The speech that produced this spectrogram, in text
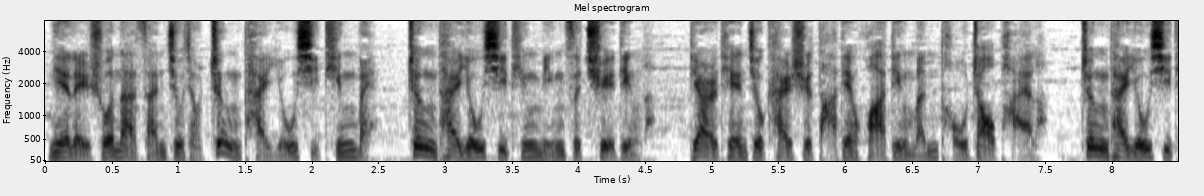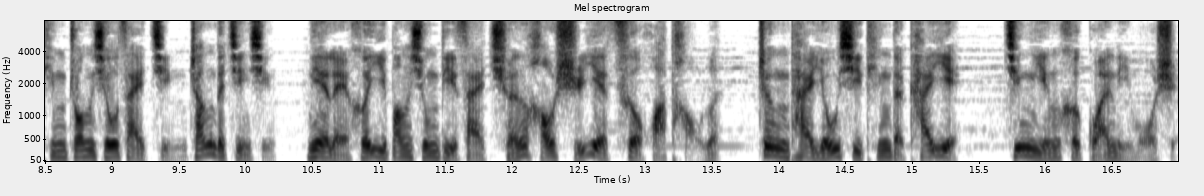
聂磊说：“那咱就叫正泰游戏厅呗。”正泰游戏厅名字确定了，第二天就开始打电话订门头招牌了。正泰游戏厅装修在紧张的进行。聂磊和一帮兄弟在全豪实业策划讨论正泰游戏厅的开业、经营和管理模式。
